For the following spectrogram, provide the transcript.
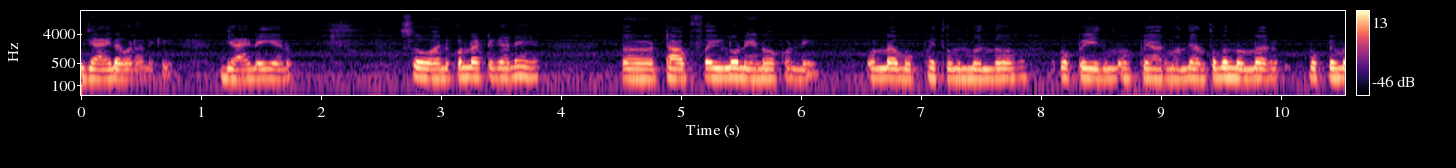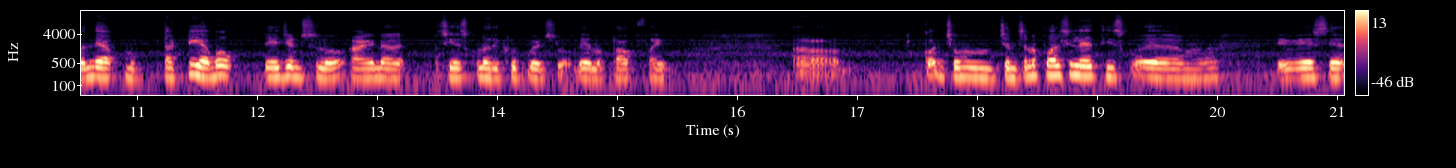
జాయిన్ అవ్వడానికి. జాయిన్ అయ్యాను. సో అనుకున్నట్టుగానే టాప్ ఫైవ్లో నేను ఒకడిని. ఉన్న ముప్పై తొమ్మిది మందో ముప్పై ఐదు ముప్పై ఆరు మంది అంతమంది ఉన్నారు. ముప్పై మంది థర్టీ అబవ్ ఏజెంట్స్లో ఆయన చేసుకున్న రిక్రూట్మెంట్స్లో నేను టాప్ ఫైవ్. కొంచెం చిన్న చిన్న పాలసీలు అయితే తీసుకో వేసే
